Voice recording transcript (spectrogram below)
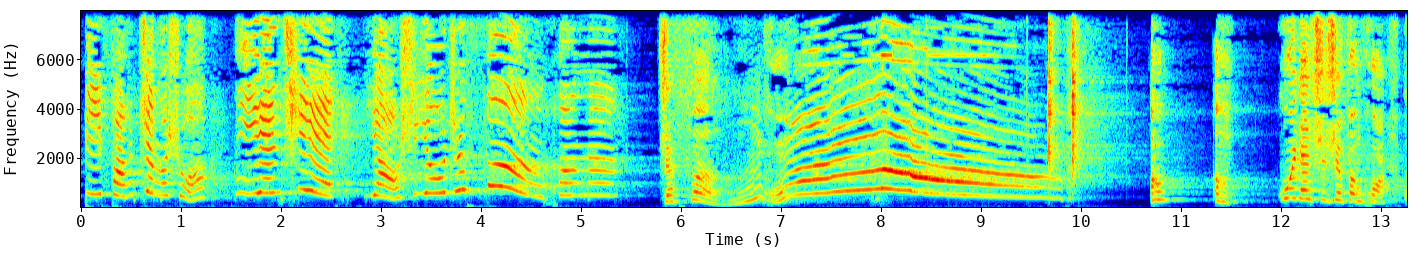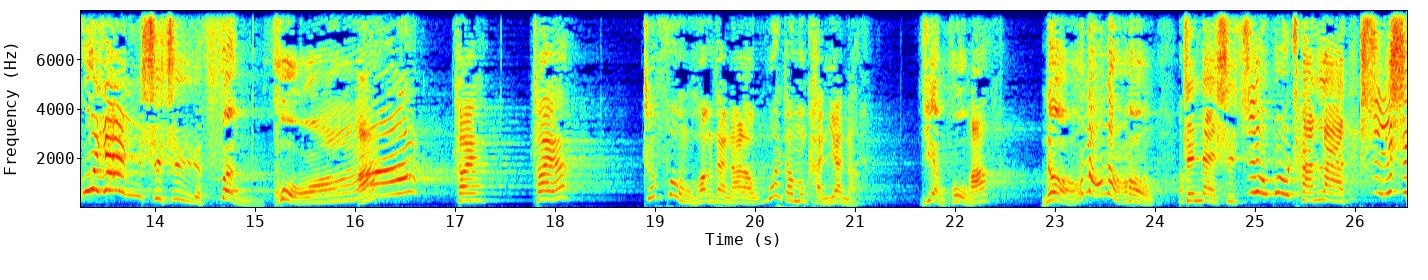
比方这么说，你眼前要是有只凤凰呢？这凤凰然是只凤凰，果然是只凤凰啊！少爷，少爷，这凤凰在哪了？我怎么没看见呢？艳红啊！No No No，真乃是九眸灿烂，喜事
